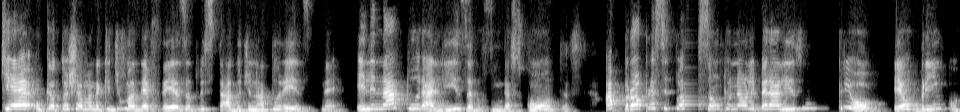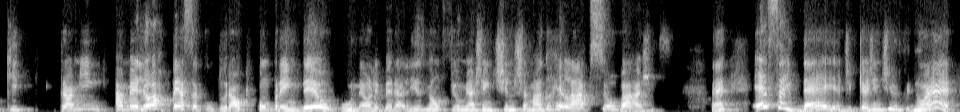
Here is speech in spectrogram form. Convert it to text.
que é o que eu estou chamando aqui de uma defesa do estado de natureza. Né? Ele naturaliza, no fim das contas, a própria situação que o neoliberalismo criou. Eu brinco que para mim, a melhor peça cultural que compreendeu o neoliberalismo é um filme argentino chamado Relatos Selvagens. Né? Essa ideia de que a gente não é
